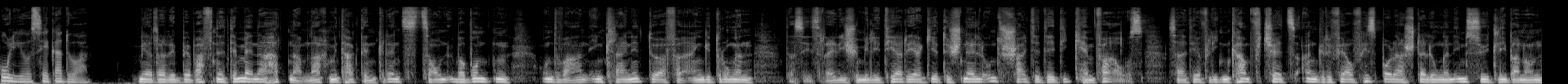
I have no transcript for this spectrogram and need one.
Julio Segador. Mehrere bewaffnete Männer hatten am Nachmittag den Grenzzaun überwunden und waren in kleine Dörfer eingedrungen. Das israelische Militär reagierte schnell und schaltete die Kämpfer aus. Seither fliegen Kampfjets, Angriffe auf Hisbollah-Stellungen im Südlibanon.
